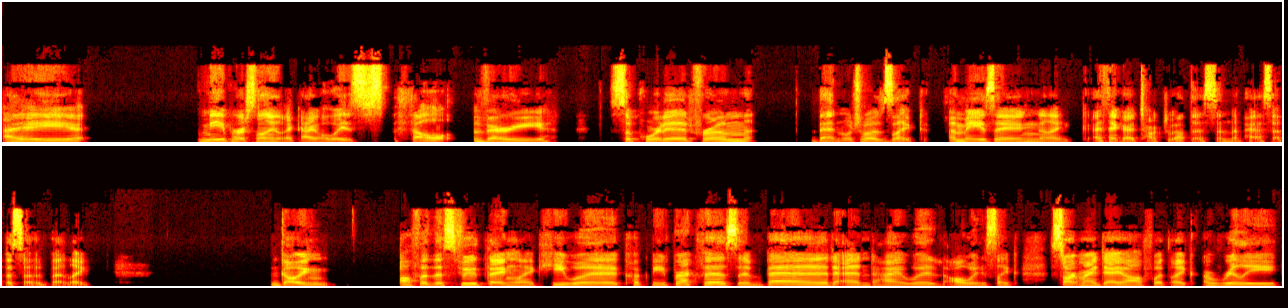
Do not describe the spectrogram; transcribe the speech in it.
I me personally like I always felt very supported from Ben, which was like amazing. Like, I think I talked about this in the past episode, but like going off of this food thing, like he would cook me breakfast in bed and I would always like start my day off with like a really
